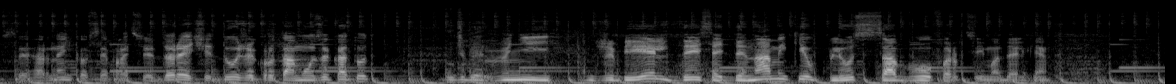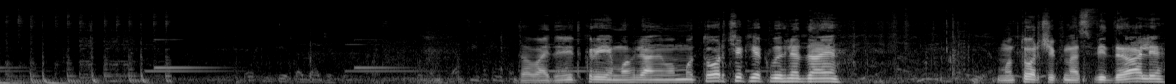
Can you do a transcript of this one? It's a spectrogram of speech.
все гарненько, все працює. До речі, дуже крута музика тут. JBL. В ній JBL 10 динаміків плюс сабвуфер в цій модельці. Давайте відкриємо, глянемо моторчик, як виглядає. Моторчик у нас в ідеалі.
